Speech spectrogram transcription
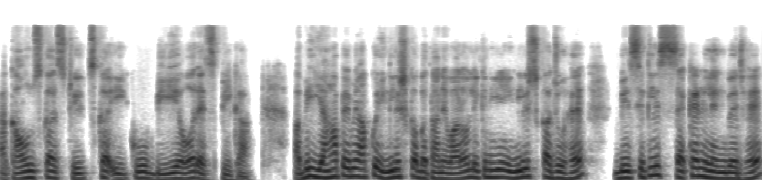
अकाउंट्स का स्टेट्स का इको बीए और एसपी का। अभी यहाँ पे मैं आपको इंग्लिश का बताने वाला हूँ, लेकिन ये इंग्लिश का जो है बेसिकली सेकंड लैंग्वेज है।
